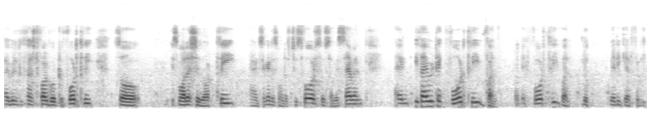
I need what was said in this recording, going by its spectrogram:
I will first of all go to 4 3 so smallest is what 3 and second smallest is 4 so sum is 7 and if i will take 4 3 1 okay. 4 3 1 look very carefully.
